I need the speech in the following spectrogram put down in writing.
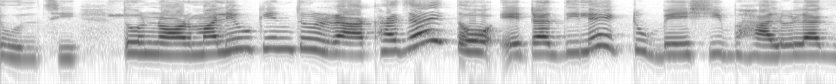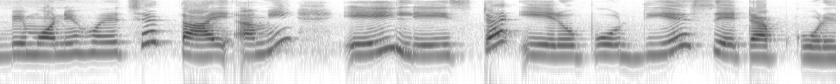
তুলছি। তো নর্মালিও কিন্তু রাখা যায়, তো এটা দিলে একটু বেশি ভালো লাগবে মনে হয়েছে। তাই আমি এই লেসটা এর ওপর দিয়ে সেট আপ করে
